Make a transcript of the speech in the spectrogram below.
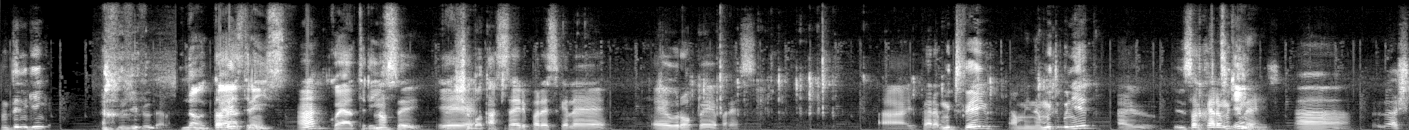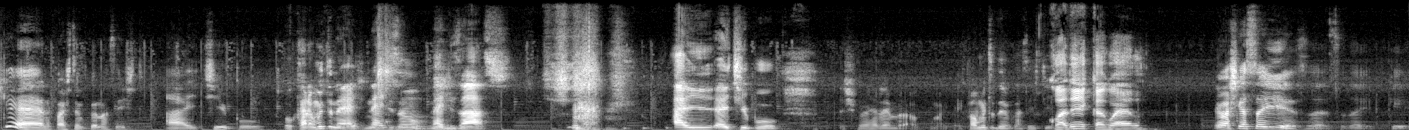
Não tem ninguém no nível dela. Não, qual é a Talvez tenha. atriz? Hã? Qual é a atriz? Não sei. Eu É, a aqui. série parece que ela é, é europeia, parece. Aí o cara é muito feio, a menina é muito bonita. Aí, e só que o cara é muito Quem? nerd. Ah, eu acho que é, né? Faz tempo que eu não assisto. Aí, tipo, o cara é muito nerd, nerdzão, nerdzaço. aí, aí, tipo, deixa eu relembrar como é que é. Faz muito tempo que eu assisti. Qual é ela? Eu acho que essa aí, essa, essa daí, porque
